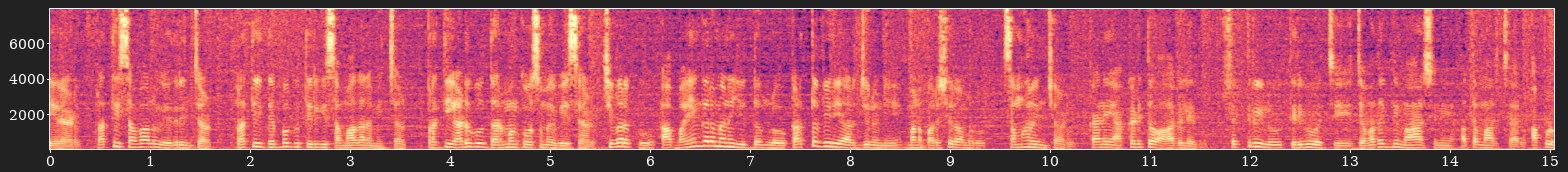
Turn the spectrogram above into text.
చేరాడు. ప్రతి సవాలు ఎదిరించాడు. ప్రతి దెబ్బకు తిరిగి సమాధానమిచ్చాడు. ప్రతి అడుగు ధర్మం కోసమే వేశాడు. చివరకు ఆ భయంకరమైన యుద్ధంలో కర్తవీరి అర్జునుని మన పరశురాముడు సంహరించాడు. కానీ అక్కడితో ఆగలేదు. క్షత్రియులు తిరిగి వచ్చి జమదగ్ని మహర్షిని హతమార్చారు. అప్పుడు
